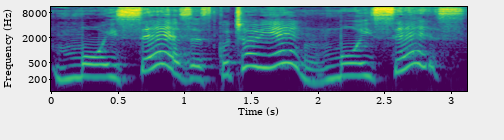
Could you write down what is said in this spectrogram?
Moisés, escucha bien, Moisés.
